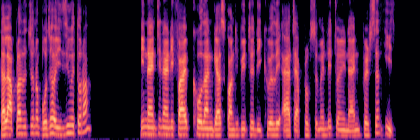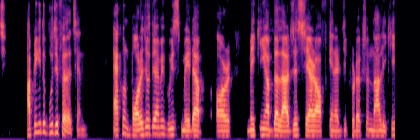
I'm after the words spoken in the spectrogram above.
তাহলে আপনাদের জন্য বোঝাও ইজি হতো না? In 1995, coal and gas contributed equally at approximately 29% each. আপনি কিন্তু বুঝে ফেলেছেন। এখন পরে যদি আমি which made up or making up the largest share of energy production না লিখি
